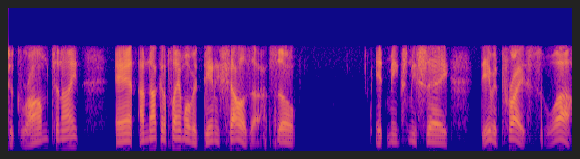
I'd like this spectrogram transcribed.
DeGrom tonight, and I'm not going to play him over Danny Salazar. So it makes me say David Price, wow,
